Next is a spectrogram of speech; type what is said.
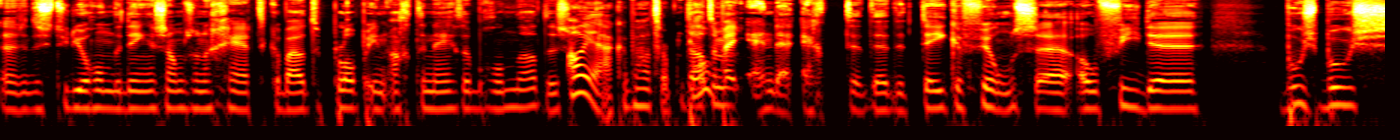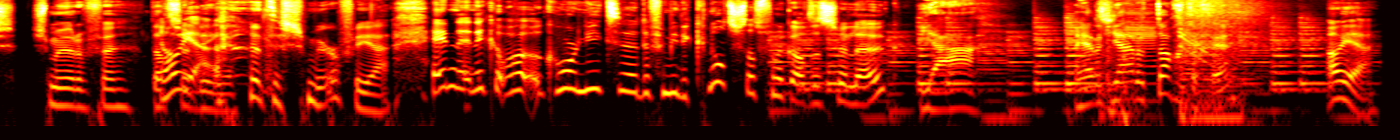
eh, de Studio Honden dingen. Samson en Gert, Kabouter Plop in 98 begon dat. Dus Oh ja, kabouter dat Plop. een beetje. En de, echt de, de, de tekenfilms. eh Ovide, Boes Boes, Smurfen. Dat oh soort ja, dingen. de smurfen, ja. En, en ik, ik hoor niet eh, de familie Knots, dat vond ik altijd zo leuk. Ja. Maar ja, dat is jaren 80 hè. Oh ja.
